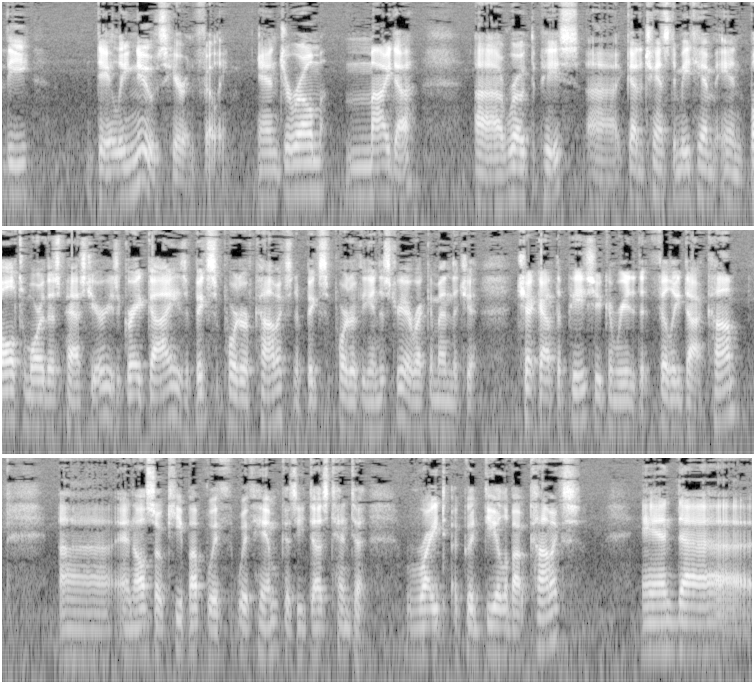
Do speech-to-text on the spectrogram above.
the daily news here in Philly. And Jerome Maida uh, wrote the piece. Uh, got a chance to meet him in Baltimore this past year. He's a great guy. He's a big supporter of comics and a big supporter of the industry. I recommend that you check out the piece. You can read it at philly.com. Uh, and also keep up with, with him because he does tend to write a good deal about comics. And uh,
